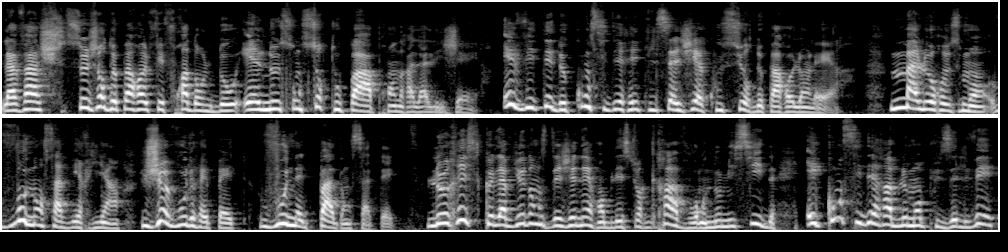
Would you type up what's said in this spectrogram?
La vache, ce genre de paroles fait froid dans le dos et elles ne sont surtout pas à prendre à la légère. Évitez de considérer qu'il s'agit à coup sûr de paroles en l'air. Malheureusement, vous n'en savez rien. Je vous le répète, vous n'êtes pas dans sa tête. Le risque que la violence dégénère en blessure grave ou en homicide est considérablement plus élevé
